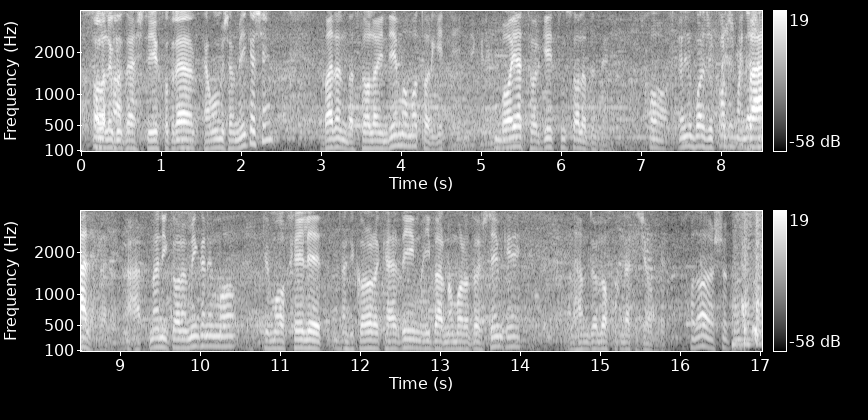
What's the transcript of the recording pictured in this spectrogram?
سال گذشته خود را تمامش می‌کشیم. بعدا به سال آینده ما ما تارگت تعیین می‌کنیم. باید تارگت تو سال بزنیم. خب یعنی باید ریکاردش بله بله حتما این کارو می‌کنیم ما که ما خیلی از این کارا رو کردیم. این برنامه رو داشتیم که الحمدلله خوب نتیجه گرفت. خدا را شکر.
